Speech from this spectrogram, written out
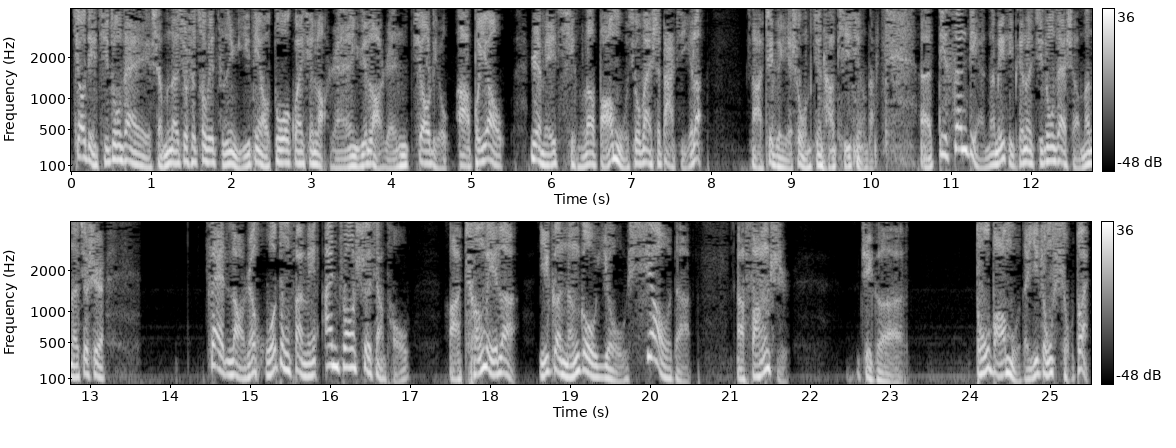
焦点集中在什么呢？就是作为子女一定要多关心老人，与老人交流啊，不要认为请了保姆就万事大吉了。啊，这个也是我们经常提醒的。呃，第三点呢，媒体评论集中在什么呢？就是在老人活动范围安装摄像头，啊，成为了一个能够有效的啊防止这个毒保姆的一种手段。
